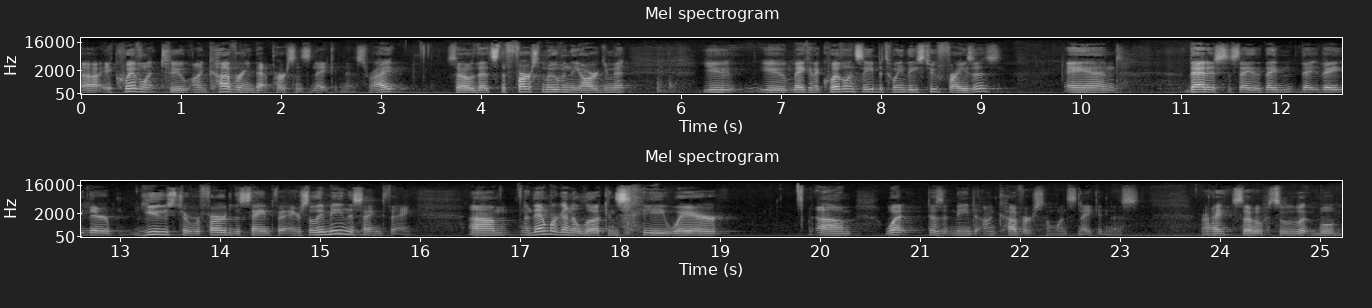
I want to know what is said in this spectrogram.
uh, equivalent to uncovering that person's nakedness, right? So that's the first move in the argument. You, you make an equivalency between these two phrases, and that is to say that they, they, they, they're used to refer to the same thing, or so they mean the same thing. Um, and then we're going to look and see where, um, what does it mean to uncover someone's nakedness, right? So, so we'll,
